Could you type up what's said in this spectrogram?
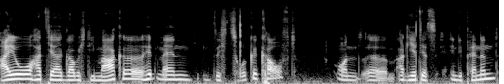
IO hat ja, glaube ich, die Marke Hitman sich zurückgekauft und äh, agiert jetzt independent.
